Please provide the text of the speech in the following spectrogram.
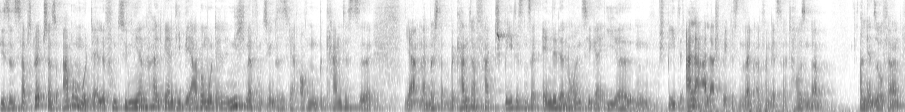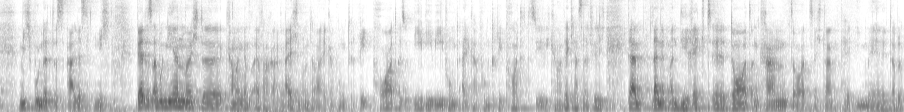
diese Subscription, also Abo-Modelle funktionieren halt, während die Werbemodelle nicht mehr funktionieren. Das ist ja auch ein bekanntes, äh, ja, ein bekannter Fakt, spätestens seit Ende der 90er, ihr spät, aller, aller spätestens seit Anfang der 2000er. Und insofern, mich wundert das alles nicht. Wer das abonnieren möchte, kann man ganz einfach erreichen unter alka.report, also www.alka.report. Das www kann man weglassen natürlich. Dann landet man direkt äh, dort und kann dort sich dann per E-Mail, Double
